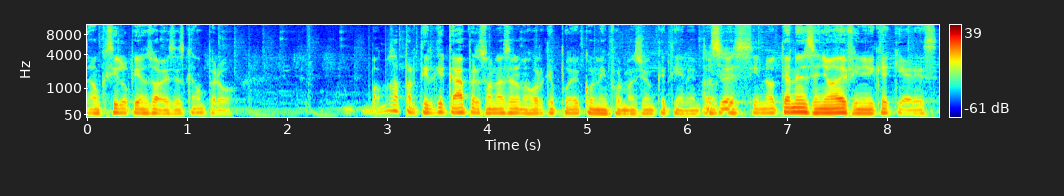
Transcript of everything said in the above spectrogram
aunque sí lo pienso a veces, pero vamos a partir que cada persona hace lo mejor que puede con la información que tiene. Entonces, es. si no te han enseñado a definir qué quieres,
